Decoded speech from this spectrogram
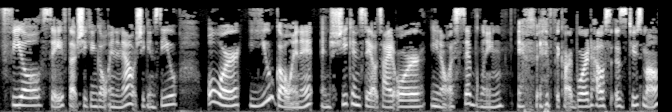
feel safe that she can go in and out, she can see you, or you go in it and she can stay outside, or, you know, a sibling, if, if the cardboard house is too small,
